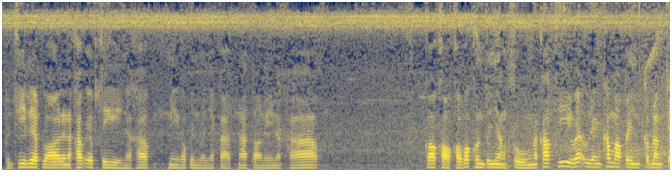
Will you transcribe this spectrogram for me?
เป็นที่เรียบร้อยแล้วนะครับ FC นะครับ นี่ก็เป็นบรรยากาศณตอนนี้นะครับ ก็ขอขอบพระคุณเป็นอย่างสูงนะครับ ที่แวะเวียนเข้ามาเป็นกำลังใจ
